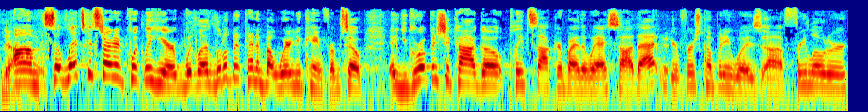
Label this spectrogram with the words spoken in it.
Yeah. Um, so let's get started quickly here with a little bit kind of about where you came from. So uh, you grew up in Chicago, played soccer, by the way, I saw that. Your first company was uh, Freeloader,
